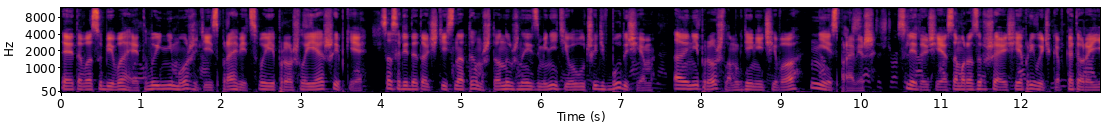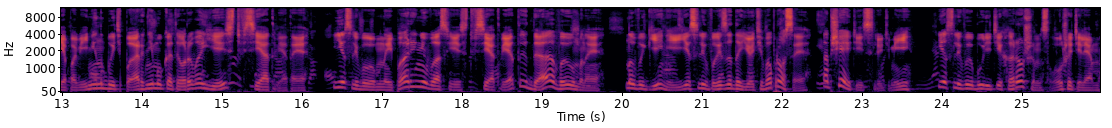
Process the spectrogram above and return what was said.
Это вас убивает, вы не можете исправить свои прошлые ошибки. Сосредоточьтесь на том, что нужно изменить и улучшить в будущем, а не прошлом, где ничего не исправишь. Следующая саморазрушающая привычка, в которой я повинен быть парнем, у которого есть все ответы. Если вы умный парень, у вас есть все ответы, да, вы умны. Но вы гений, если вы задаете вопросы, общаетесь с людьми, если вы будете хорошим слушателем,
